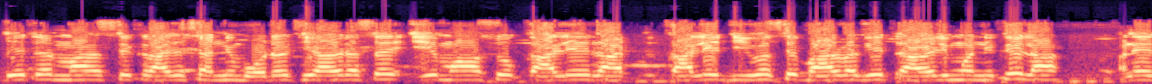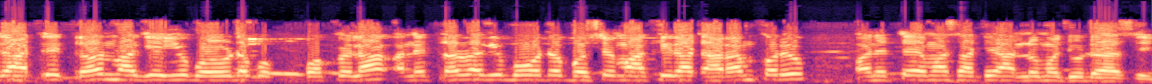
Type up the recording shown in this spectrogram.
બે ત્રણ માણસ એક રાજસ્થાનની બોર્ડરથી આવેલા છે. એ માણસો કાલે કાલે દિવસે બાર વાગે ટ્રાવેલિંગમાં નીકળેલા અને રાત્રે ત્રણ વાગે અહીંયા બરોડા પ- અને ત્રણ વાગે બરોડા બસે આખી રાત આરામ કર્યો અને તે એમાં સાથે આંદોલનમાં જોડાયા છે.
